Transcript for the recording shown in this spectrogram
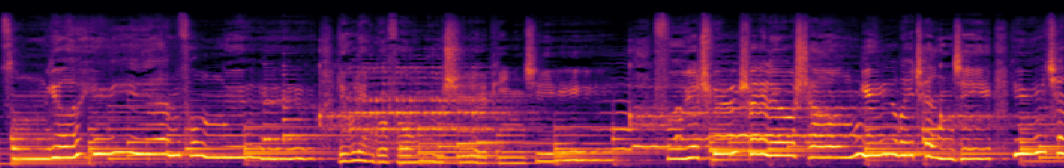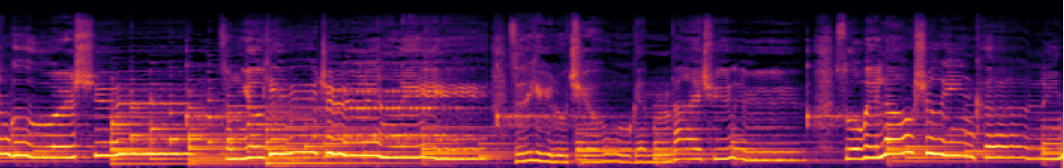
总有一眼风雨，流连过风世贫瘠，赴约曲水流觞，以为沉寂。于千古恣意如秋根白去。所谓老树迎客，林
